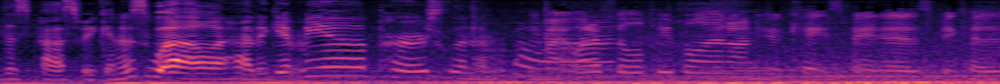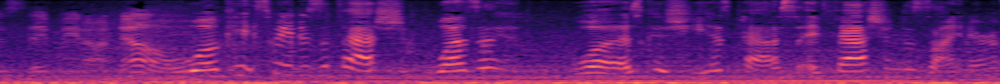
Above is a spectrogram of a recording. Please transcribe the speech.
this past weekend as well. I had to get me a purse. I never You might want to fill people in on who Kate Spade is because they may not know. Well, Kate Spade is a fashion was a was because she has passed a fashion designer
